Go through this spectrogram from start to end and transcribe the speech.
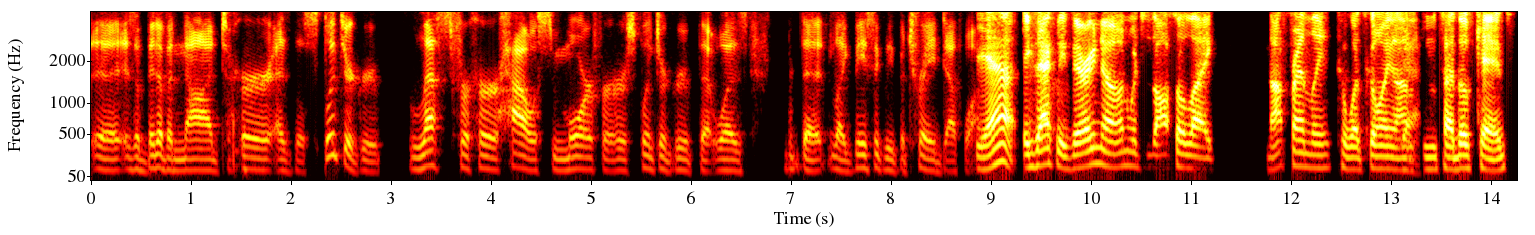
is a bit of a nod to her as the splinter group less for her house more for her splinter group that was that like basically betrayed death watch Yeah, exactly. Very known, which is also like not friendly to what's going on Yeah. inside those caves.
